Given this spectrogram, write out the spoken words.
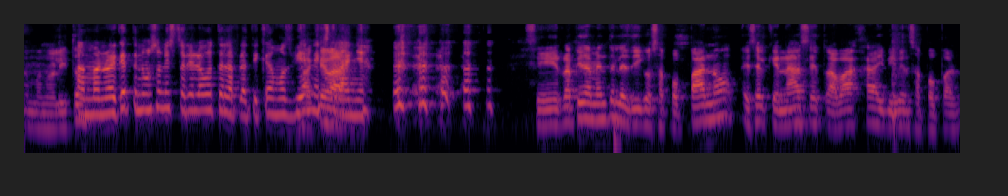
a Manuelito. A Manuel, que tenemos una historia, luego te la platicamos bien extraña. Sí, rápidamente les digo, Zapopano es el que nace, trabaja y vive en Zapopan.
